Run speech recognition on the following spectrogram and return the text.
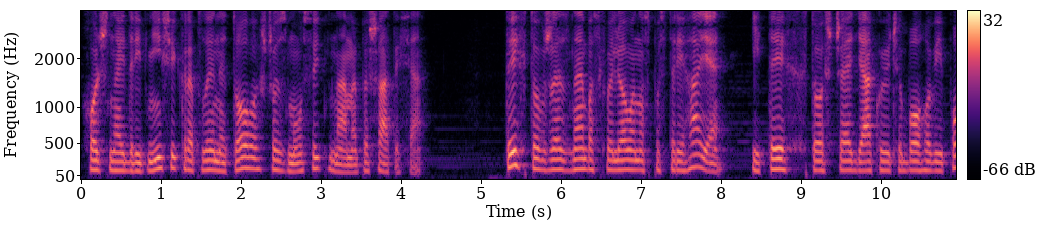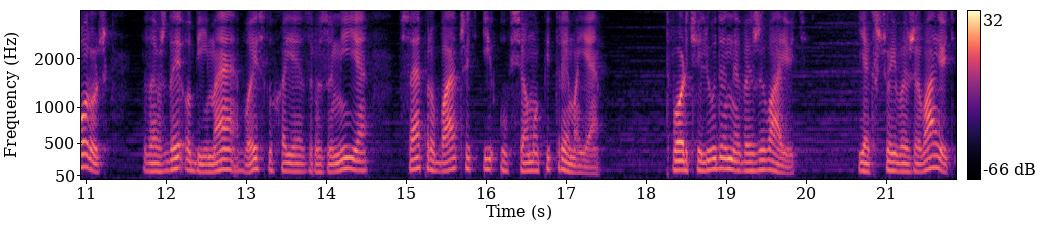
хоч найдрібніші краплини того, що змусить нами пишатися. Тих, хто вже з неба схвильовано спостерігає, і тих, хто ще, дякуючи Богові поруч, завжди обійме, вислухає, зрозуміє, все пробачить і у всьому підтримає. Творчі люди не виживають. Якщо й виживають,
